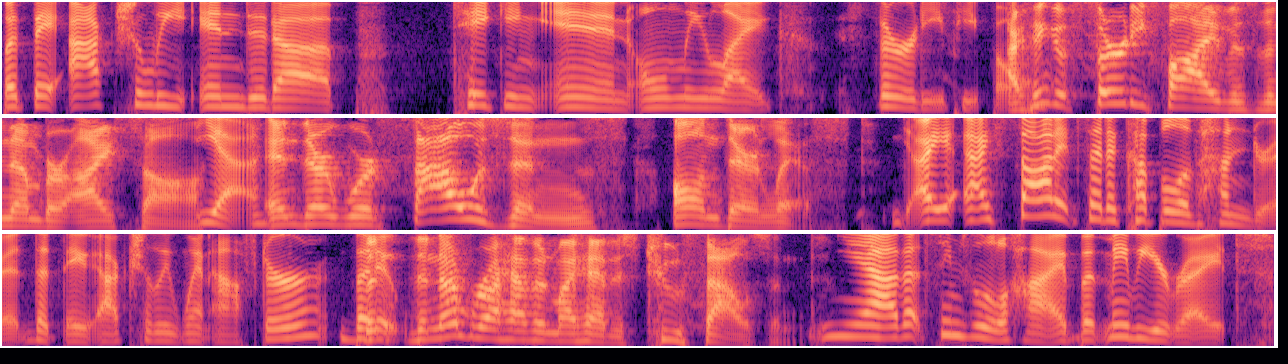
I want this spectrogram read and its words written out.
but they actually ended up taking in only like 30 people. I think 35 is the number I saw. Yeah. And there were thousands on their list. I, I thought it said a couple of hundred that they actually went after, but But it, the number I have in my head is 2,000. yeah, that seems a little high, but maybe you're right.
